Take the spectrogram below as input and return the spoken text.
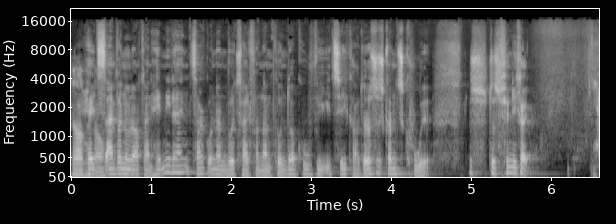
Ja, Hältst genau. einfach nur noch dein Handy dahin, zack, und dann wird es halt von deinem Konto abgerufen wie EC-Karte. Das ist ganz cool. Das, das finde ich halt, ja,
